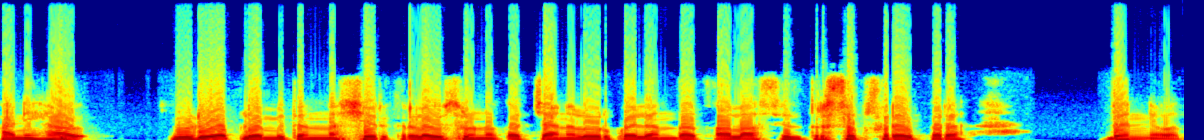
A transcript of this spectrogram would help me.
आणि हा व्हिडिओ आपल्या मित्रांना शेअर करायला विसरू नका. चॅनलवर पहिल्यांदाच आला असेल तर सबस्क्राईब करा. धन्यवाद.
